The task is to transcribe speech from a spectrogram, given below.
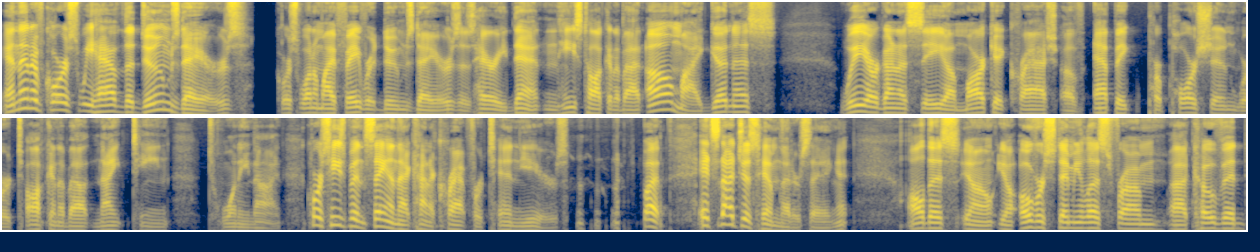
And then, of course, we have the doomsdayers. Of course, one of my favorite doomsdayers is Harry Dent, and he's talking about, oh my goodness, we are going to see a market crash of epic proportion. We're talking about 1929. Of course, he's been saying that kind of crap for 10 years. but it's not just him that are saying it. All this, you know, you know, overstimulus from uh, COVID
